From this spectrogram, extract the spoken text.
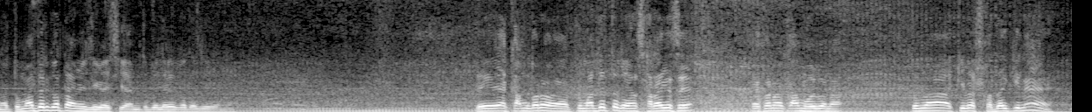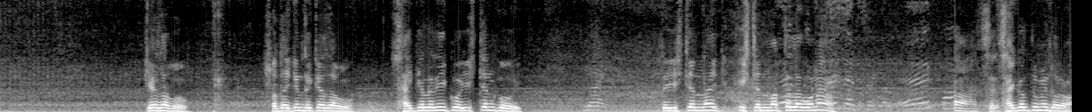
না তোমাদের কথা আমি জিজ্ঞাসি আমি তো বেলেগের কথা জিজ্ঞাসি না এক কাম করো তোমাদের তো সারা গেছে এখন আর কাম হইব না। তোমরা কিবা সদাই কিনে? কে যাব? সদাই কিনতে কে যাব? সাইকেলেরই কই স্ট্যান্ড কই? তো স্ট্যান্ড নাই স্ট্যান্ড মারতে লাগবো না? সাইকেল তুমি ধরো।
